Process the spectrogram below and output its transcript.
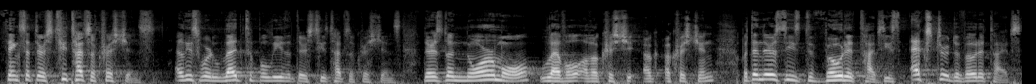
thinks that there's two types of Christians. At least we're led to believe that there's two types of Christians. There's the normal level of a, Christi- a, a Christian, but then there's these devoted types, these extra devoted types.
